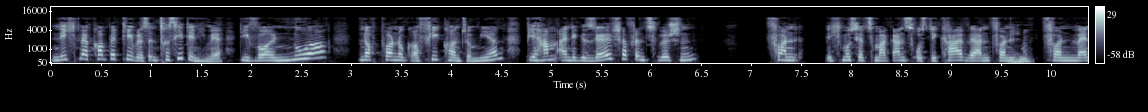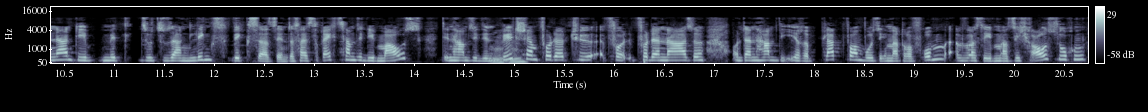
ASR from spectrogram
nicht mehr kompatibel. Das interessiert die nicht mehr. Die wollen nur noch Pornografie konsumieren. Wir haben eine Gesellschaft inzwischen von ich muss jetzt mal ganz rustikal werden, von, mhm. von Männern, die mit sozusagen Linkswichser sind. Das heißt, rechts haben sie die Maus, den haben sie den mhm. Bildschirm vor der Tür, vor, vor der Nase und dann haben die ihre Plattform, wo sie immer drauf rum, was sie immer sich raussuchen.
